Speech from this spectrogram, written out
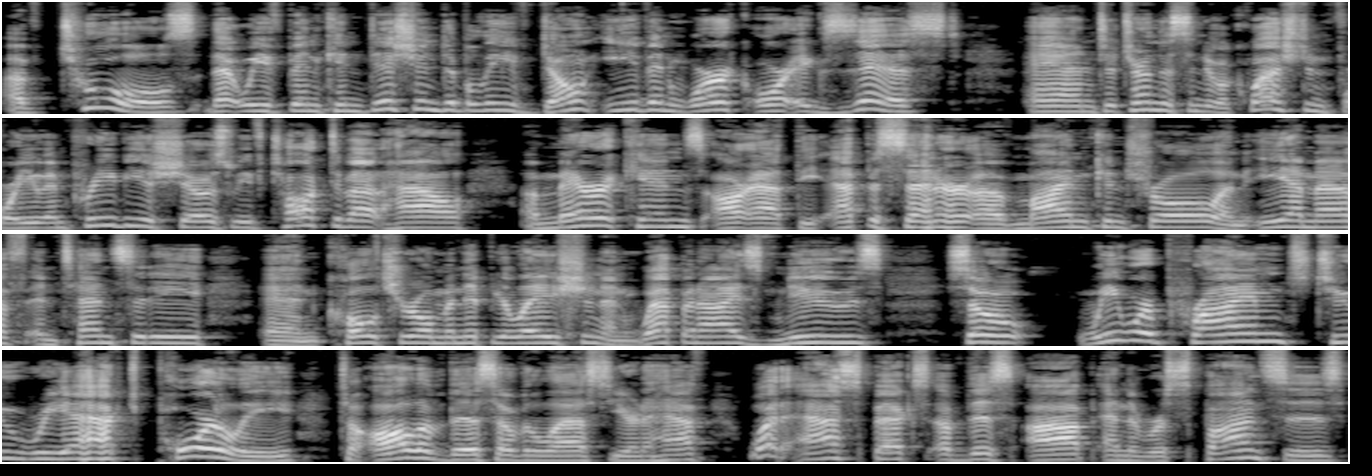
of tools that we've been conditioned to believe don't even work or exist and to turn this into a question for you, in previous shows, we've talked about how Americans are at the epicenter of mind control and EMF intensity and cultural manipulation and weaponized news. So we were primed to react poorly to all of this over the last year and a half. What aspects of this op and the responses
